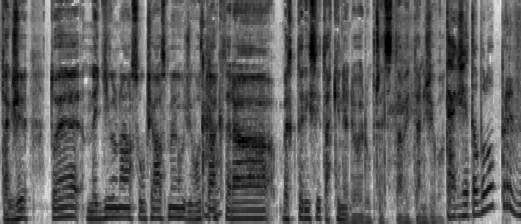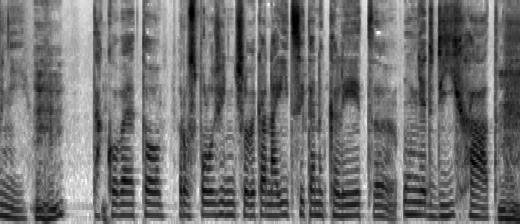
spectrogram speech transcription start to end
Takže to je nedílná součást mého života, která, bez který si taky nedovedu představit ten život. Takže to bylo první. Mm-hmm takové to rozpoložení člověka, najít si ten klid, eh, umět dýchat, mm.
